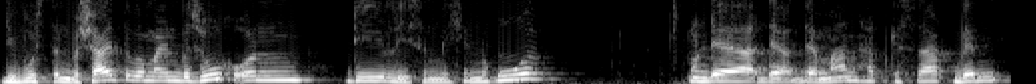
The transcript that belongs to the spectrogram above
Die wussten Bescheid über meinen Besuch und die ließen mich in Ruhe. Und der, der, der Mann hat gesagt, wenn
